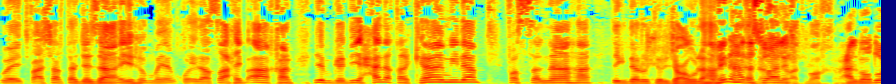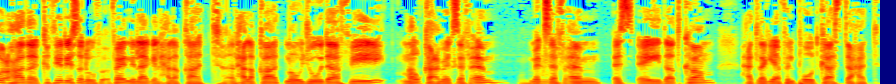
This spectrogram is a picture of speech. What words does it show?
ويدفع شرط جزائي ثم ينقل إلى صاحب آخر. يبقى دي حلقة كاملة فصلناها تقدروا ترجعوا لها. وهنا هذا لأنها السؤال على الموضوع هذا كثير يسالوا فين نلاقي الحلقات؟ الحلقات موجودة في موقع Mix FM Mix FM SA dot com. حتلاقيها في البودكاست تحت.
